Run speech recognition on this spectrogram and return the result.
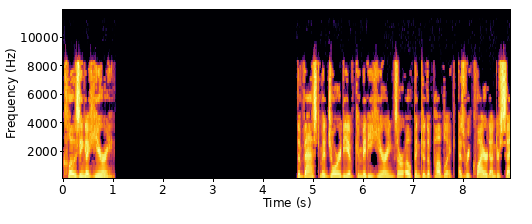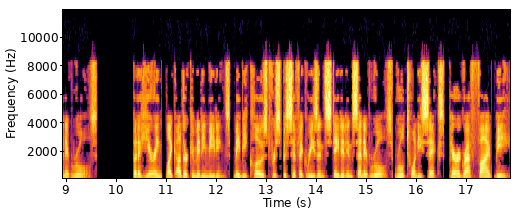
Closing a hearing The vast majority of committee hearings are open to the public, as required under Senate rules. But a hearing, like other committee meetings, may be closed for specific reasons stated in Senate Rules Rule 26, paragraph 5 b.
